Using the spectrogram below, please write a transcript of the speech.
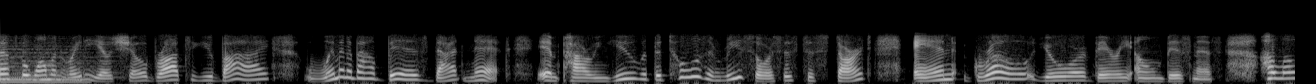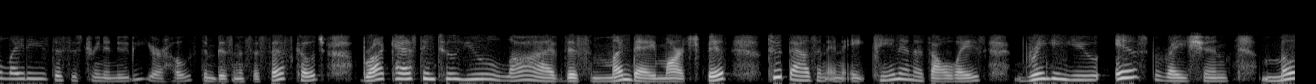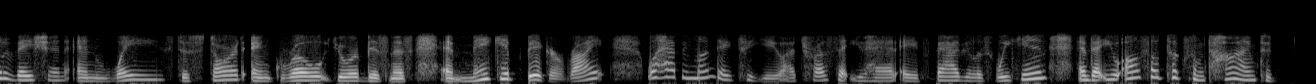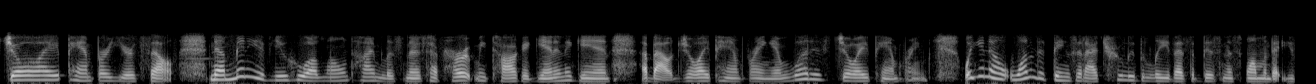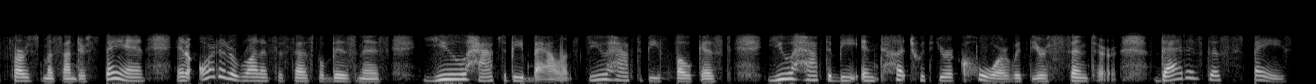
Successful Woman radio show brought to you by WomenAboutBiz.net, empowering you with the tools and resources to start and grow your very own business. Hello, ladies. This is Trina Newby, your host and business success coach, broadcasting to you live this Monday, March 5th, 2018. And as always, bringing you inspiration, motivation, and ways to start and grow your business and make it bigger, right? Well, happy Monday to you. I trust that you had a fabulous weekend and that you also took some time to Joy Pamper Yourself. Now, many of you who are longtime listeners have heard me talk again and again about joy pampering and what is joy pampering. Well, you know, one of the things that I truly believe as a businesswoman that you first must understand in order to run a successful business, you have to be balanced, you have to be focused, you have to be in touch with your core, with your center. That is the space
